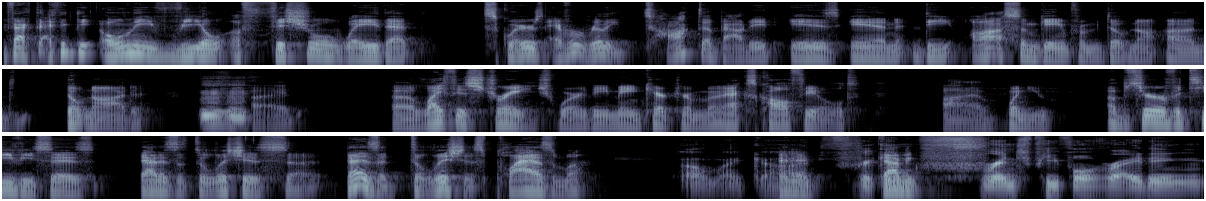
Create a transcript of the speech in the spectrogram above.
In fact, I think the only real official way that Square's ever really talked about it is in the awesome game from Don't Nod, uh, Don't Nod hmm uh, uh, Life is Strange, where the main character, Max Caulfield, uh, when you observe a TV, says, that is a delicious, uh, that is a delicious plasma. Oh my god. And it- Freaking be- French people writing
